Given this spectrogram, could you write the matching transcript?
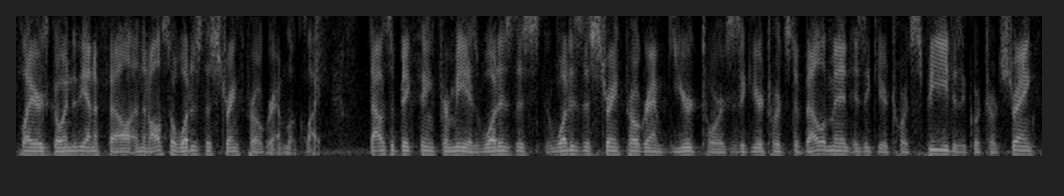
players going to the NFL, and then also what does the strength program look like? That was a big thing for me is what is this what is this strength program geared towards? Is it geared towards development? Is it geared towards speed? Is it geared towards strength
